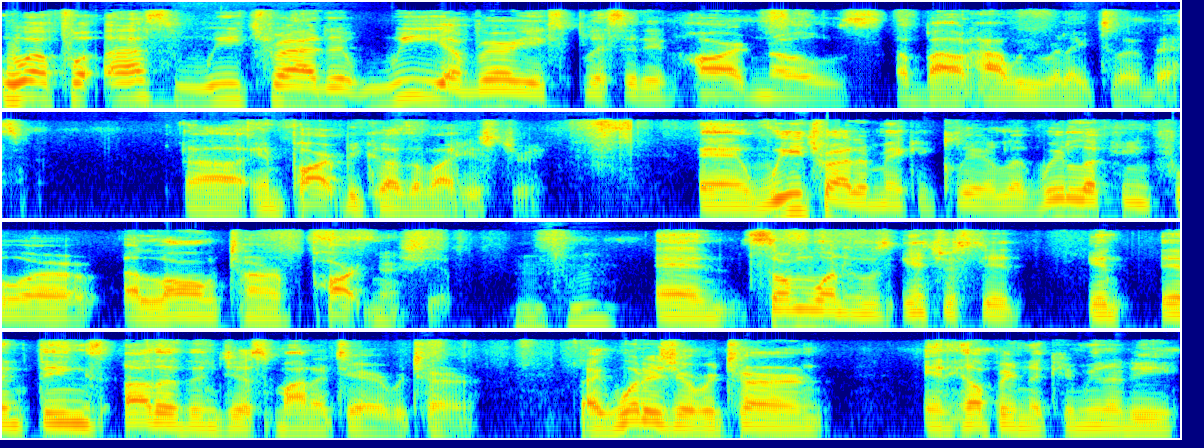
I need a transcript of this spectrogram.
Well, for us, we try to. We are very explicit and hard nosed about how we relate to investment, uh, in part because of our history, and we try to make it clear. Look, we're looking for a long term partnership, and someone who's interested in in things other than just monetary return. Like, what is your return in helping the community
